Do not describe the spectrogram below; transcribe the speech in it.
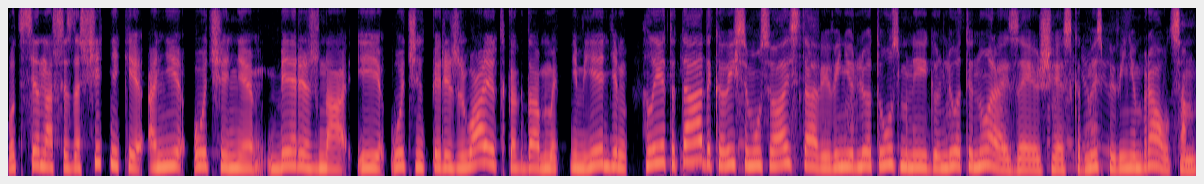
вот все наши защитники, они очень бережно и очень переживают, когда мы к ним едем. Lieta tāda, ka visi mūsu aizstāvji viņi ir ļoti uzmanīgi un ļoti noraizējušies, kad mēs pie viņiem braucam.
